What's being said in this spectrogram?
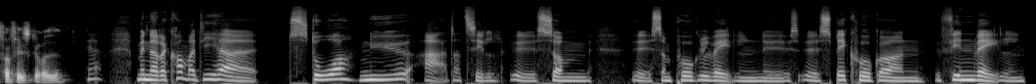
for fiskeriet. Ja. Men når der kommer de her store nye arter til, øh, som, øh, som pukkelvalen, øh, øh spækhuggeren, finvalen,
